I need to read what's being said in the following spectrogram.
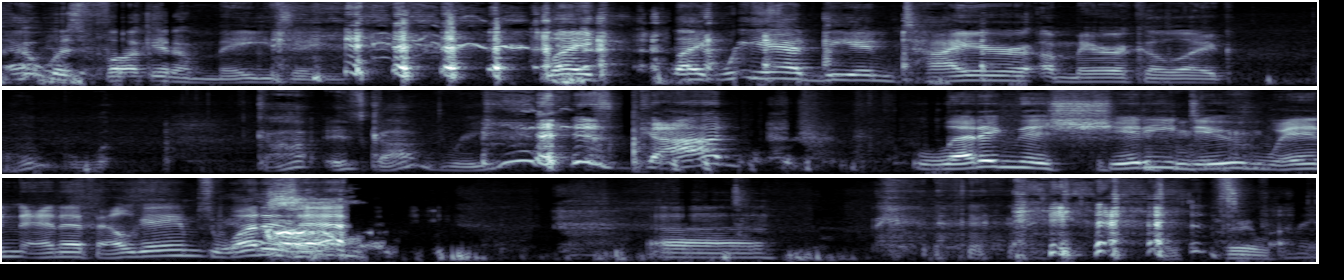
That was fucking amazing. like, like we had the entire America like, oh, God, is God real? Is God letting this shitty dude win NFL games? What is happening? Uh, it's True. funny.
